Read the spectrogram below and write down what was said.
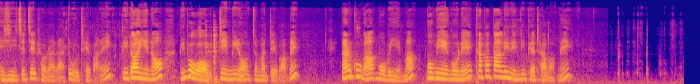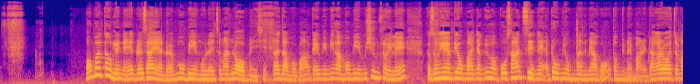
အည်ကြဲကြဲဖြော်ရတာသူ့ကိုထည့်ပါတယ်ပြီးတော့ရင်တော့မိဘဘောကိုတင်ပြီးတော့ကျွန်မတည့်ပါမယ် နောက်တစ်ခုကမော်ဘရင်မှာမော်ဘရင်ကိုလည်းခပ်ပပလေးတွေလှိဖြတ်ထားပါမယ်မော်ဘတ်တုတ်လေးနဲ့ dresser ရန်အတွက်မော်ဘရင်ကိုလည်းကျွန်မလှော့မယ်ရှင်ဒါကြောင့်မို့ပါအကယ်မိမိကမော်ဘရင်မရှိဘူးဆိုရင်လည်းကစုံရဲ့ပြုံပါညာကင်းကကိုစားခြင်းနဲ့အတုံမျိုးမှန်သမျှကိုအသုံးပြုနိုင်ပါတယ်ဒါကတော့ကျွန်မ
